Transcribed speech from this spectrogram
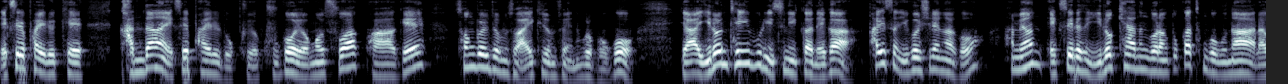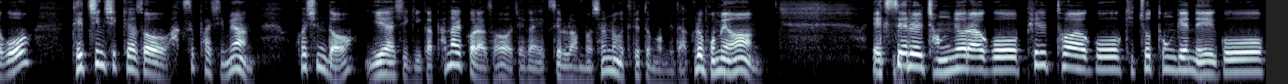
엑셀 파일 이렇게 간단한 엑셀 파일을 놓고요. 국어, 영어, 수학, 과학의 성별 점수, IQ 점수가 있는 걸 보고 야, 이런 테이블이 있으니까 내가 파이썬 이걸 실행하고 하면 엑셀에서 이렇게 하는 거랑 똑같은 거구나라고 대칭시켜서 학습하시면 훨씬 더 이해하시기가 편할 거라서 제가 엑셀로 한번 설명을 드렸던 겁니다. 그리고 보면 엑셀을 정렬하고 필터하고 기초 통계 내고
